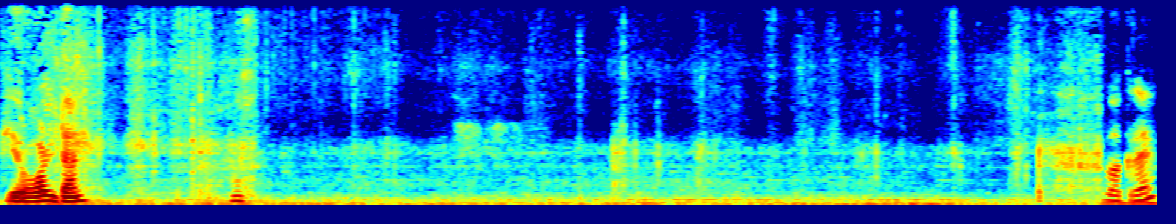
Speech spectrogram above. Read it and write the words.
We are all done. பார்க்குறேன்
